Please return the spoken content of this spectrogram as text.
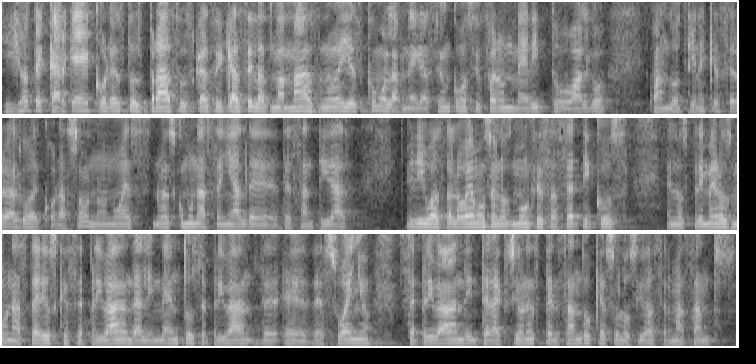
y yo te cargué con estos brazos, casi, casi las mamás, ¿no? Y es como la abnegación, como si fuera un mérito o algo, cuando tiene que ser algo de corazón, ¿no? No es, no es como una señal de, de santidad. Y digo, hasta lo vemos en los monjes ascéticos, en los primeros monasterios que se privaban de alimentos, se privaban de, eh, de sueño, se privaban de interacciones pensando que eso los iba a hacer más santos.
